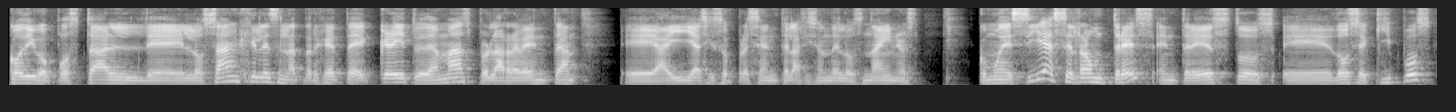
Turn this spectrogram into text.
código postal de Los Ángeles en la tarjeta de crédito y demás, pero la reventa eh, ahí ya se hizo presente la afición de los Niners. Como decía, es el round 3 entre estos eh, dos equipos.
